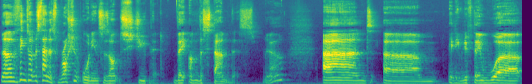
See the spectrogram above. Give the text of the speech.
Now, the thing to understand is Russian audiences aren't stupid. They understand this, yeah? And, um, and even if they were,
